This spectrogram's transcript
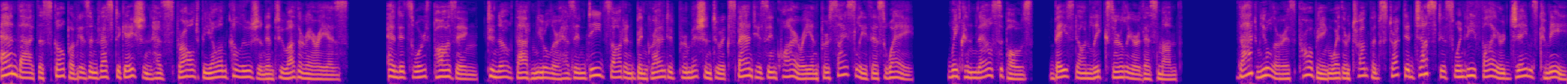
and that the scope of his investigation has sprawled beyond collusion into other areas. And it's worth pausing to note that Mueller has indeed sought and been granted permission to expand his inquiry in precisely this way. We can now suppose, based on leaks earlier this month, that Mueller is probing whether Trump obstructed justice when he fired James Comey,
